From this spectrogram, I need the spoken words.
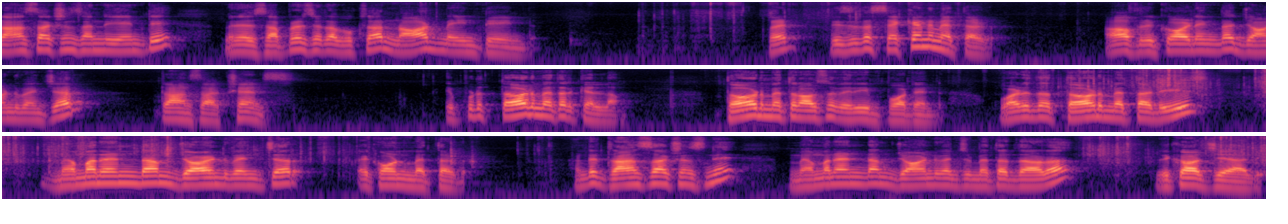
ట్రాన్సాక్షన్స్ అన్నీ ఏంటి? మరి separate set of books are not maintained right this is the second method of recording the joint venture transactions ఇప్పుడు థర్డ్ మెథడ్కి వెళ్దాం. Third method also very important what is the third method is memorandum joint venture account method అంటే ట్రాన్సాక్షన్స్ని మెమరెండమ్ జాయింట్ వెంచర్ మెథడ్ ద్వారా రికార్డ్ చేయాలి.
